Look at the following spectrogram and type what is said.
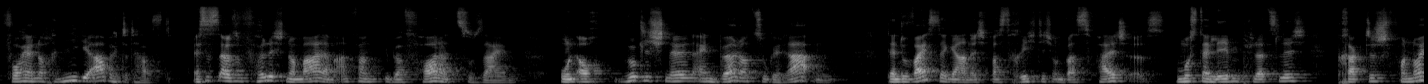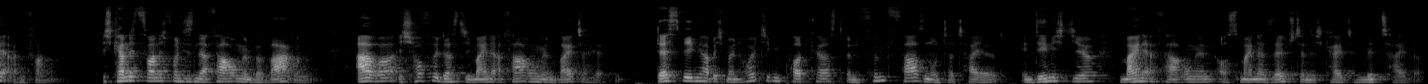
vorher noch nie gearbeitet hast. Es ist also völlig normal, am Anfang überfordert zu sein und auch wirklich schnell in einen Burnout zu geraten. Denn du weißt ja gar nicht, was richtig und was falsch ist. Du musst dein Leben plötzlich praktisch von neu anfangen. Ich kann dich zwar nicht von diesen Erfahrungen bewahren, aber ich hoffe, dass dir meine Erfahrungen weiterhelfen. Deswegen habe ich meinen heutigen Podcast in fünf Phasen unterteilt, in denen ich dir meine Erfahrungen aus meiner Selbstständigkeit mitteile.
